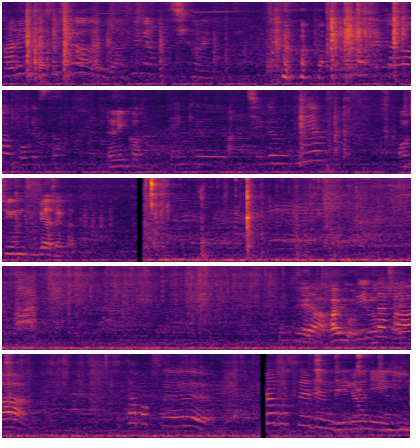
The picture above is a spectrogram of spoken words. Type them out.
다리인데 수시간 한번 보겠어. 엘린 거. 지금 해요? 어, 지금 준비해야 될 것 같아. 우리? 이따가 스타벅스 스타벅스에 대한 미련이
